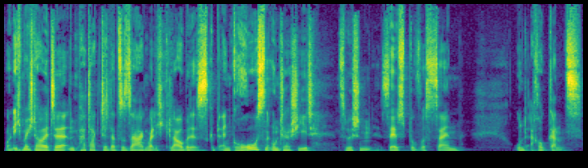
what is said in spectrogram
Und ich möchte heute ein paar Takte dazu sagen, weil ich glaube, dass es gibt einen großen Unterschied zwischen Selbstbewusstsein und Arroganz.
